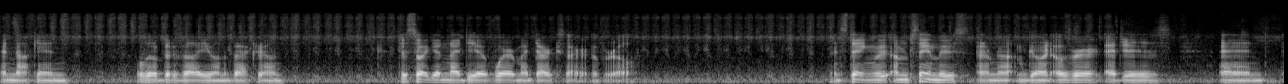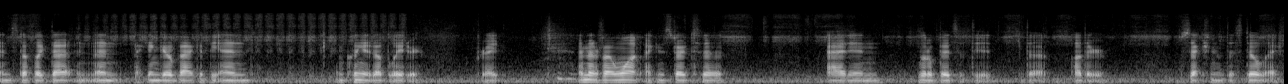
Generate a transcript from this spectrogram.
and knock in a little bit of value on the background just so I get an idea of where my darks are overall. And staying I'm staying loose and I'm not I'm going over edges and and stuff like that and then I can go back at the end and clean it up later, right? Mm-hmm. And then if I want I can start to add in little bits of the the other section of the still life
